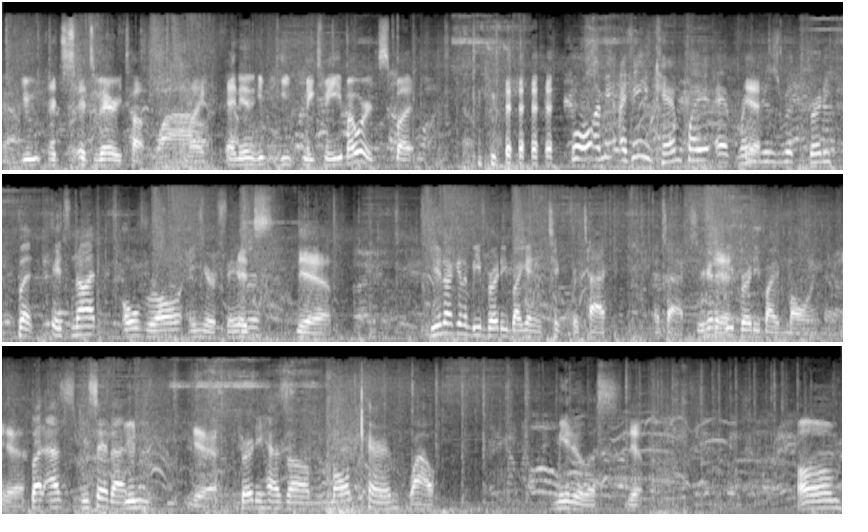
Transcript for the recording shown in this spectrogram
Yeah. you it's it's very tough. Wow. Like, and then he, he makes me eat my words, but well, I mean, I think you can play at ranges with Birdie, but it's not overall in your favor. it's yeah. You're not going to be Birdie by getting tick for tack attacks. You're going to Yeah. beat Birdie by mauling him. Yeah. But as we say that, You yeah. Birdie has um, mauled Karin. Wow. Meterless. Yeah. Um,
